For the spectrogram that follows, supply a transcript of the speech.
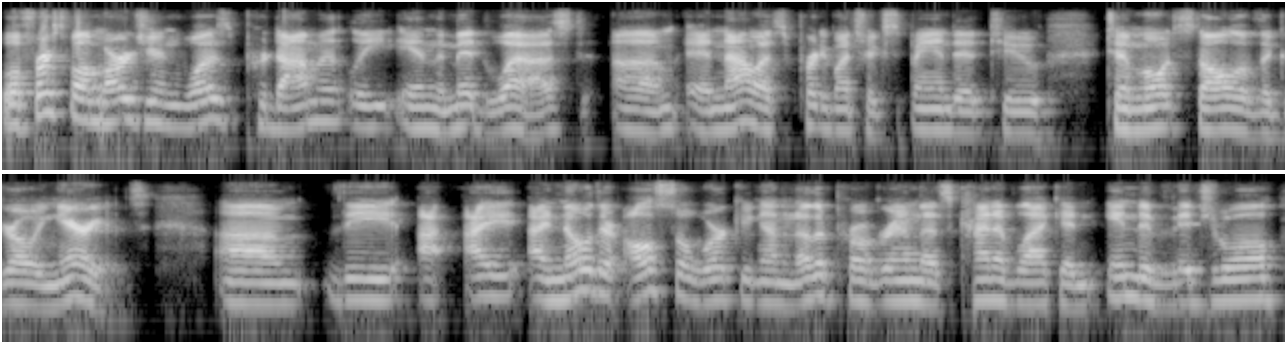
Well, first of all, margin was predominantly in the Midwest, um, and now it's pretty much expanded to to most all of the growing areas. Um, the I I know they're also working on another program that's kind of like an individual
